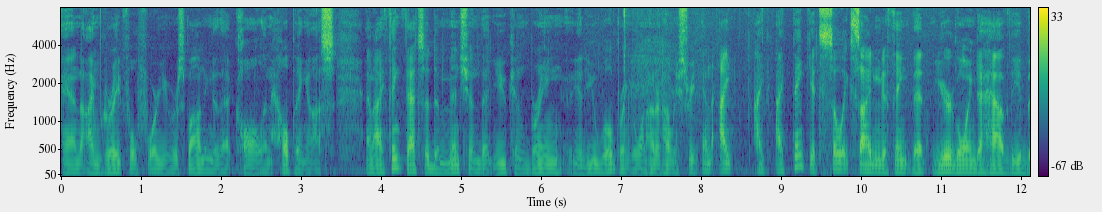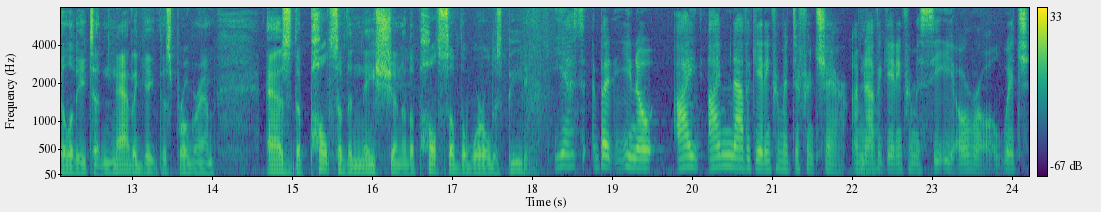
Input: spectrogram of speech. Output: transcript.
and I'm grateful for you responding to that call and helping us. And I think that's a dimension that you can bring, that you will bring to 100 Huntley Street. And I, I, I think it's so exciting to think that you're going to have the ability to navigate this program as the pulse of the nation or the pulse of the world is beating. Yes, but you know, I, I'm navigating from a different chair. I'm navigating from a CEO role, which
